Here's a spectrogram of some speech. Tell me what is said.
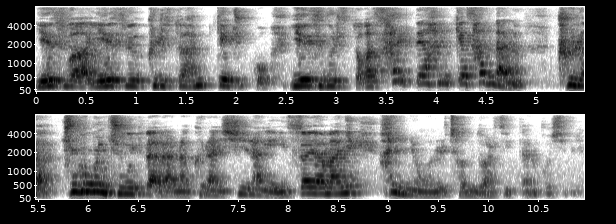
예수와 예수 그리스도와 함께 죽고 예수 그리스도가 살 때 함께 산다는 그런 죽음은 죽으리다라는 그런 신앙에 있어야만이 한 영혼을 전도할 수 있다는 것입니다.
